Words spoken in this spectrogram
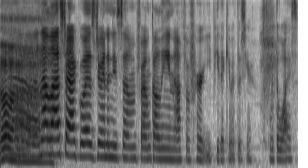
Yeah, Ah. and that last track was Joanna Newsom from Colleen off of her EP that came out this year with the Wise.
